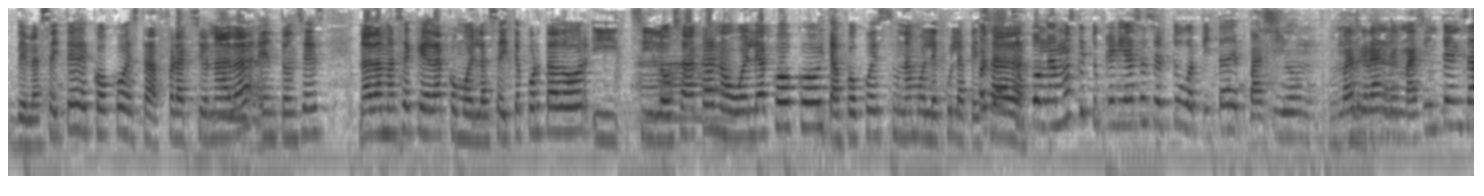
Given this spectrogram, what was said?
del aceite de coco está fraccionada, entonces nada más se queda como el aceite portador y si lo sacan no huele a coco y tampoco es una molécula O sea, pesada. supongamos que tú querías hacer tu gotita de pasión más grande, más intensa,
